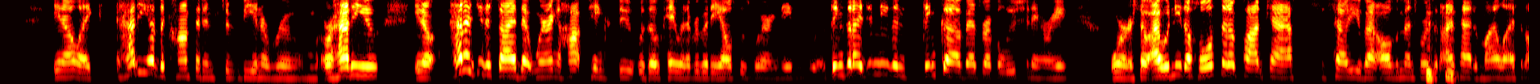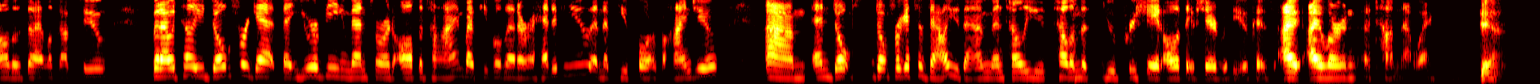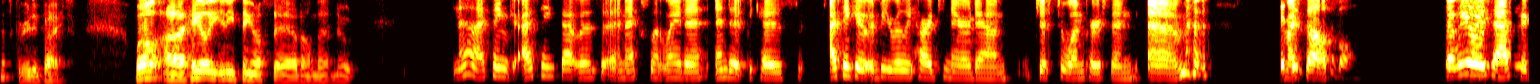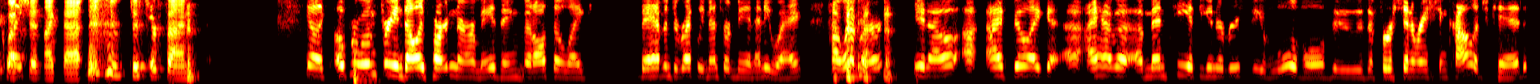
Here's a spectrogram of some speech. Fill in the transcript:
you know like how do you have the confidence to be in a room? Or how do you you know how did you decide that wearing a hot pink suit was okay when everybody else was wearing navy blue? Things that i didn't even think of as revolutionary were. So i would need a whole set of podcasts to tell you about all the mentors that i've had in my life and all those that i look up to. But i would tell you don't forget that you're being mentored all the time by people that are ahead of you and that people are behind you. Um, and don't don't forget to value them and tell you tell them that you appreciate all that they've shared with you because i i learn a ton that way. Yeah that's great advice. Well, uh, Haley, anything else to add on that note? No, I think I think that was an excellent way to end it because I think it would be really hard to narrow down just to one person. Um, myself. Impossible. But we always ask a question like, like that just for fun. Yeah, like Oprah Winfrey and Dolly Parton are amazing, but also like they haven't directly mentored me in any way. However, you know, I, I, feel like uh, I have a, a, mentee at the University of Louisville who's a first generation college kid.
